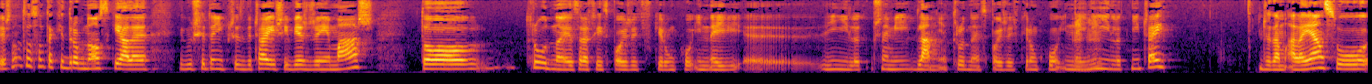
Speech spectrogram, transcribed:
Wiesz, no to są takie drobnostki, ale jak już się do nich przyzwyczaisz i wiesz, że je masz, to trudno jest raczej spojrzeć w kierunku innej linii, przynajmniej dla mnie trudno jest spojrzeć w kierunku innej mhm. linii lotniczej, czy tam aliansu,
